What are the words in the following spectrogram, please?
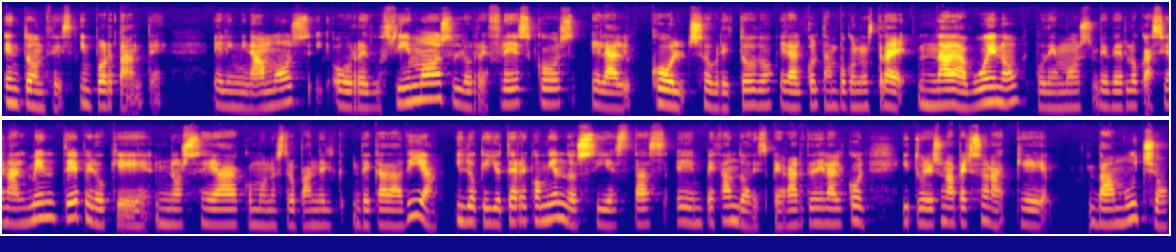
Entonces, importante, eliminamos o reducimos los refrescos, el alcohol sobre todo. El alcohol tampoco nos trae nada bueno. Podemos beberlo ocasionalmente, pero que no sea como nuestro pan de cada día. Y lo que yo te recomiendo si estás empezando a despegarte del alcohol y tú eres una persona que va mucho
